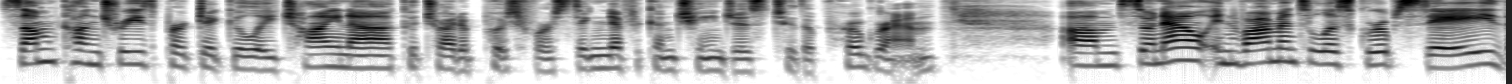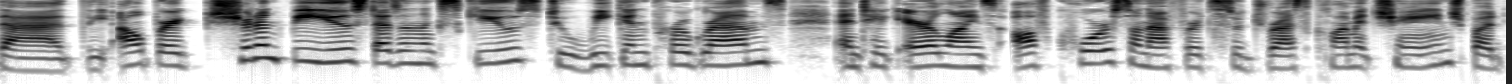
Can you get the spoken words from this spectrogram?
Some countries, particularly China, could try to push for significant changes to the program. Um, so now environmentalist groups say that the outbreak shouldn't be used as an excuse to weaken programs and take airlines off course on efforts to address climate change. But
